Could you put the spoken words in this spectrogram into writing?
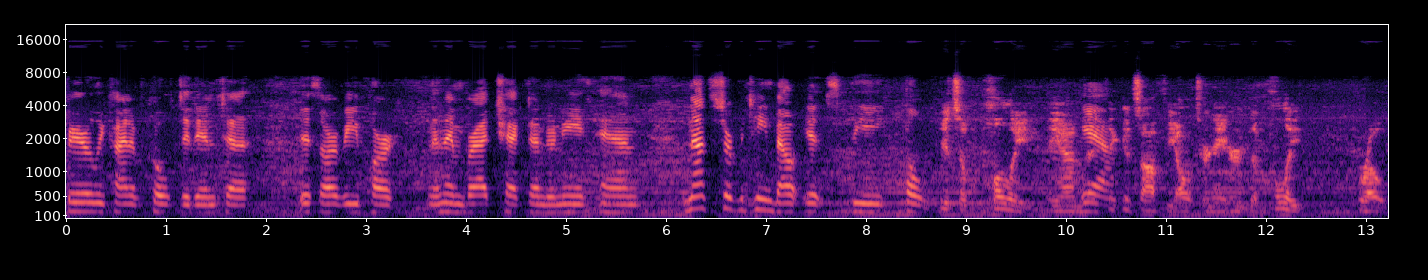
barely kind of coasted into this RV park. And then Brad checked underneath, and not the serpentine belt, it's the pulley. It's a pulley, and Yeah. I think it's off the alternator. The pulley broke,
